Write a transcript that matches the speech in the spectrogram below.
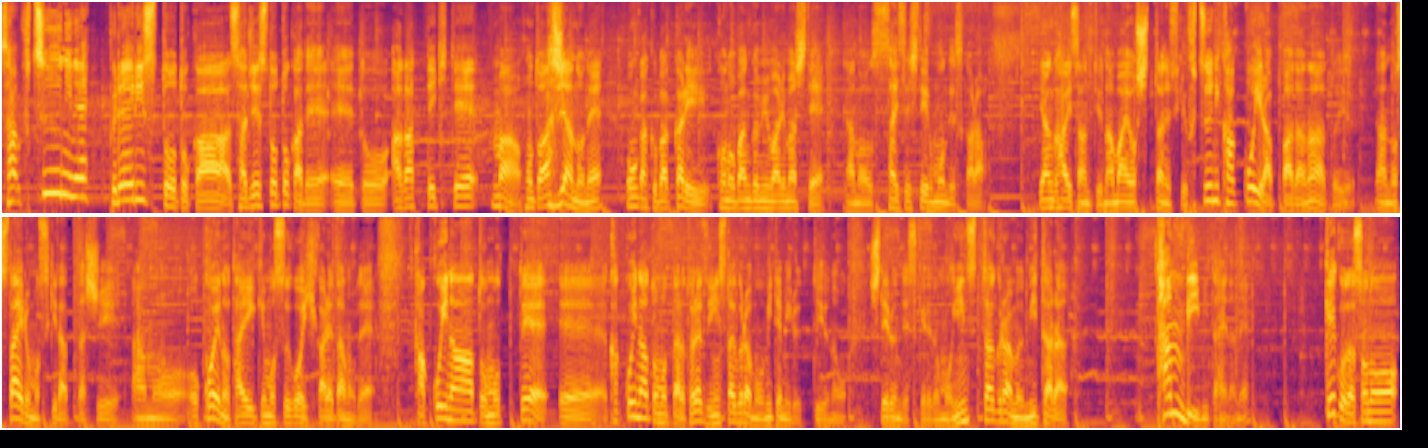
さ普通にねプレイリストとかサジェストとかで、えー、と上がってきてまあ本当アジアのね音楽ばっかりこの番組もありましてあの再生しているもんですからヤングハイさんっていう名前を知ったんですけど普通にかっこいいラッパーだなというあのスタイルも好きだったしあの声の帯域もすごい惹かれたのでかっこいいなと思って、えーかっこいいなと思ったらとりあえずインスタグラムを見てみるっていうのをしてるんですけれどもインスタグラム見たらタンビーみたいなね結構だその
